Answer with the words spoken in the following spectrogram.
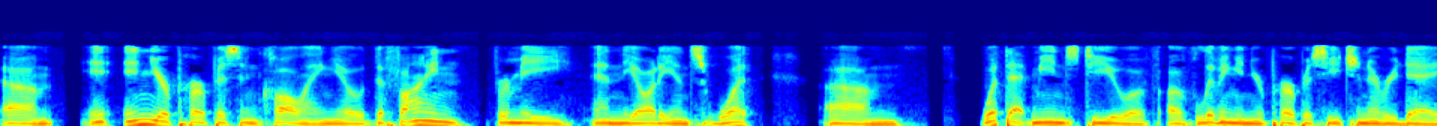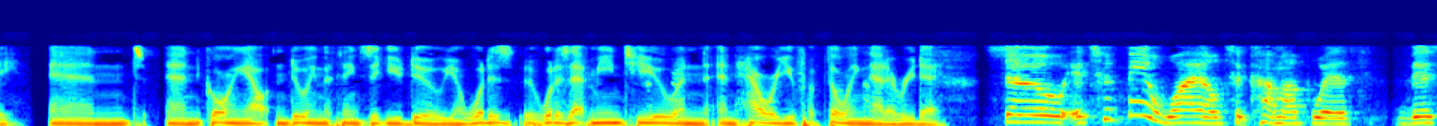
um, in, in, your purpose and calling you know define for me and the audience what um, what that means to you of, of living in your purpose each and every day and and going out and doing the things that you do. You know what is what does that mean to you and and how are you fulfilling that every day so it took me a while to come up with this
